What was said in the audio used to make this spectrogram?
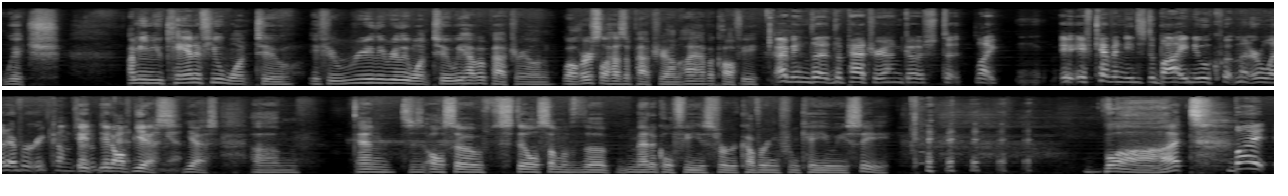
which I mean, you can if you want to. If you really, really want to, we have a Patreon. Well, Ursula has a Patreon. I have a coffee. I mean, the the Patreon goes to like if Kevin needs to buy new equipment or whatever, it comes out of it, the it all yes yeah. yes um, and also still some of the medical fees for recovering from KUEC. but But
